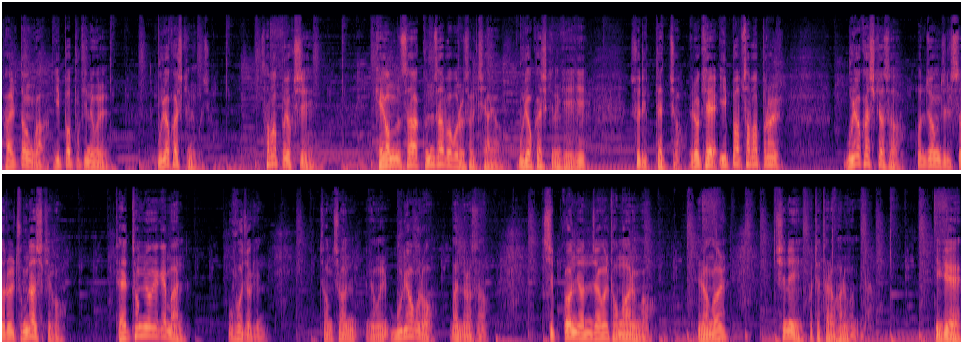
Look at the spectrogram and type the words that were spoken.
발동과 입법부 기능을 무력화시키는 거죠. 사법부 역시 계엄사 군사법원을 설치하여 무력화시키는 계획이 수립됐죠. 이렇게 입법 사법부를 무력화시켜서 헌정 질서를 중단시키고 대통령에게만 우호적인 정치 환경을 무력으로 만들어서 집권 연장을 도모하는 거 이런 걸 친위 구태타라고 하는 겁니다. 이게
